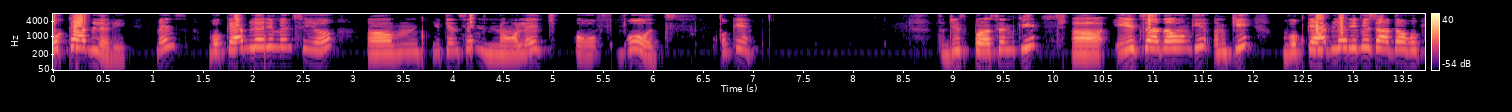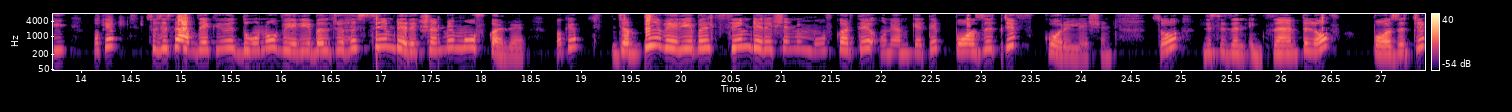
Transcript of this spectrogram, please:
vocabulary means vocabulary here um, you can say knowledge of words. Okay? तो जिस पर्सन की एज ज़्यादा होंगी, उनकी वोकेबलरी भी ज़्यादा होगी ओके सो जैसे आप देखेंगे दोनों वेरिएबल जो है सेम डायरेक्शन में मूव कर रहे हैं ओके जब भी वेरिएबल सेम डायरेक्शन में मूव करते हैं, उन्हें हम कहते हैं positive correlation so this is an example of positive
